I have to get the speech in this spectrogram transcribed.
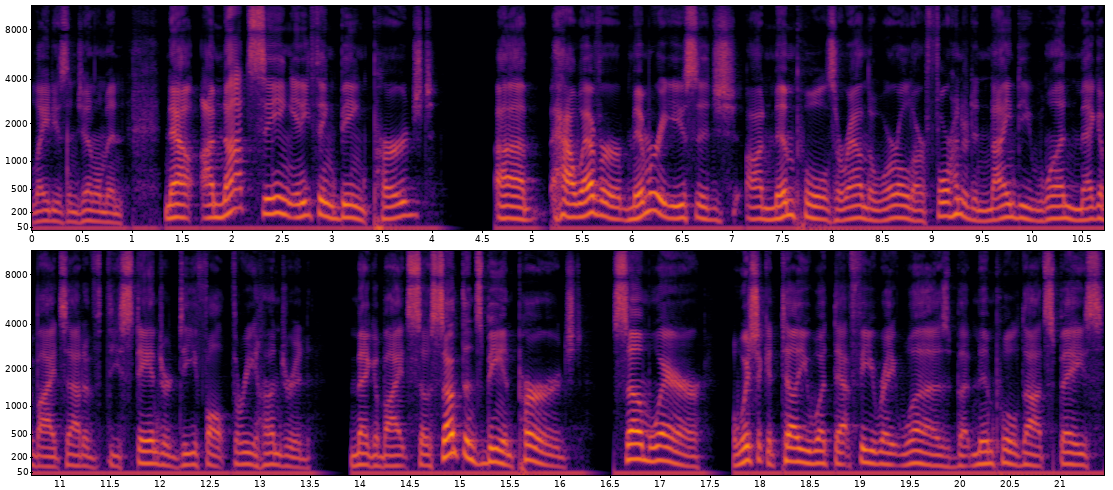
ladies and gentlemen. Now, I'm not seeing anything being purged. Uh, however, memory usage on mempools around the world are 491 megabytes out of the standard default 300 megabytes. So something's being purged somewhere. I wish I could tell you what that fee rate was, but mempool.space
